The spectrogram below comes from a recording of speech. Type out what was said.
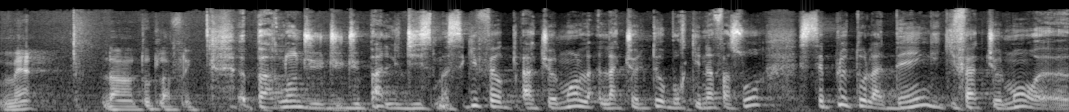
mais dans toute l'Afrique. Euh, parlons du, paludisme. Ce qui fait actuellement l'actualité au Burkina Faso, c'est plutôt la dengue qui fait actuellement euh,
